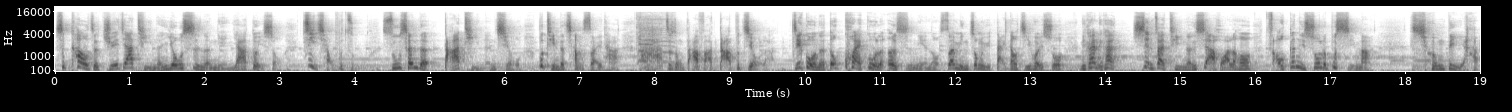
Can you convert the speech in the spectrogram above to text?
是靠着绝佳体能优势呢碾压对手，技巧不足，俗称的打体能球，不停的唱衰他啊，这种打法打不久了。结果呢，都快过了二十年哦，酸民终于逮到机会说，你看你看，现在体能下滑了吼，早跟你说了不行嘛。兄弟啊，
